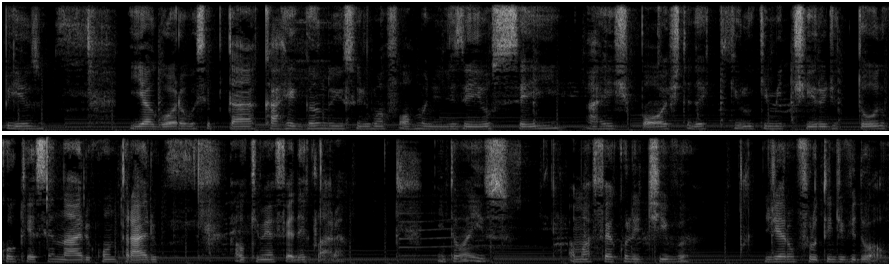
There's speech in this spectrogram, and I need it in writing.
peso e agora você está carregando isso de uma forma de dizer eu sei a resposta daquilo que me tira de todo qualquer cenário contrário ao que minha fé declara. Então é isso. Uma fé coletiva gera um fruto individual.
